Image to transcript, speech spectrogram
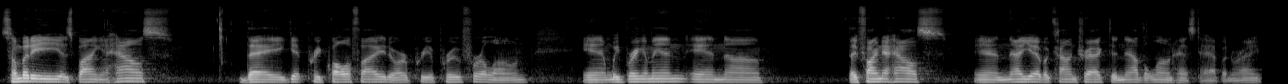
somebody is buying a house, they get pre-qualified or pre-approved for a loan, and we bring them in and uh, they find a house and now you have a contract, and now the loan has to happen, right?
